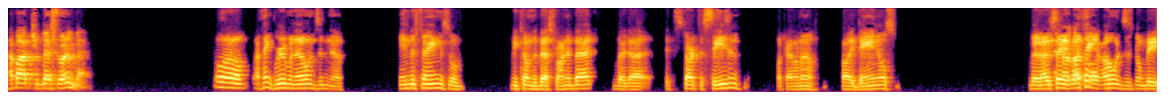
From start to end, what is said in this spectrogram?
how about your best running back? Well, I think Rueben Owens in the end of things will become the best running back, but uh, it start the season. Like I don't know, probably Daniels. But I'd say I think Owens is going to be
